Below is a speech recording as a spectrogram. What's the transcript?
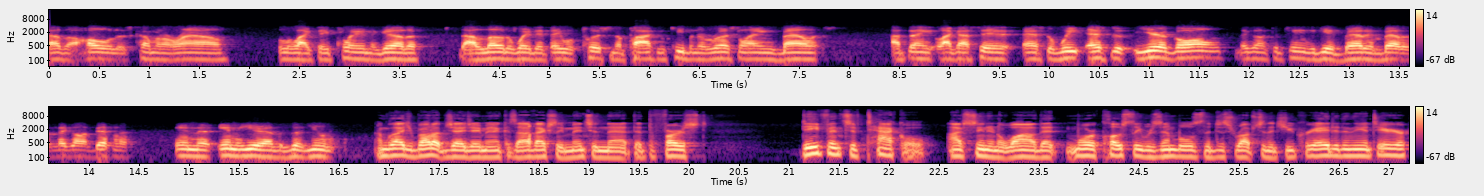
as a whole is coming around. Look like they playing together. I love the way that they were pushing the pocket, keeping the rush lanes balanced. I think, like I said, as the week, as the year go on, they're going to continue to get better and better, and they're going to definitely end the end the year as a good unit. I'm glad you brought up JJ, man, because I've actually mentioned that that the first defensive tackle I've seen in a while that more closely resembles the disruption that you created in the interior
